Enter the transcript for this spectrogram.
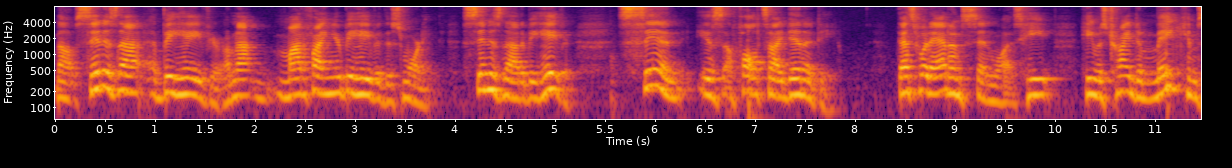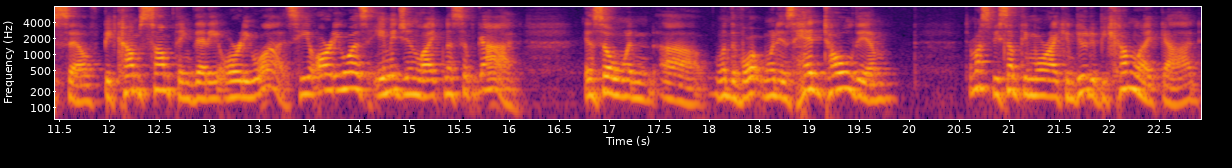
Now, sin is not a behavior. I'm not modifying your behavior this morning. Sin is not a behavior. Sin is a false identity. That's what Adam's sin was. He, he was trying to make himself become something that he already was. He already was image and likeness of God. And so when, uh, when, the, when his head told him, there must be something more I can do to become like God,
